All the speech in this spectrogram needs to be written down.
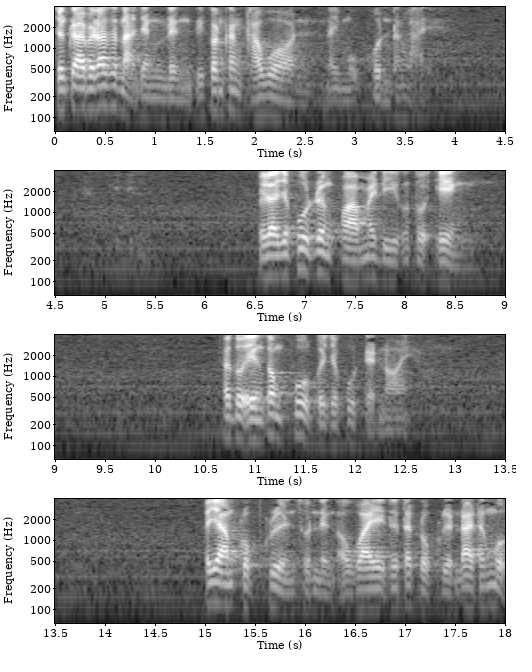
จนกลายเป็นลักษณะอย่างหนึ่งที่ค่อนข้างถาวรในหมู่คนทั้งหลาย เวลาจะพูดเรื่องความไม่ดีของตัวเอง ถ้าตัวเองต้องพูดก็จะพูดแต่น้อย พยายามกลบเกลื่อนส่วนหนึ่งเอาไว้ หรือถ้ากลบเกลื่อนได้ทั้งหมด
